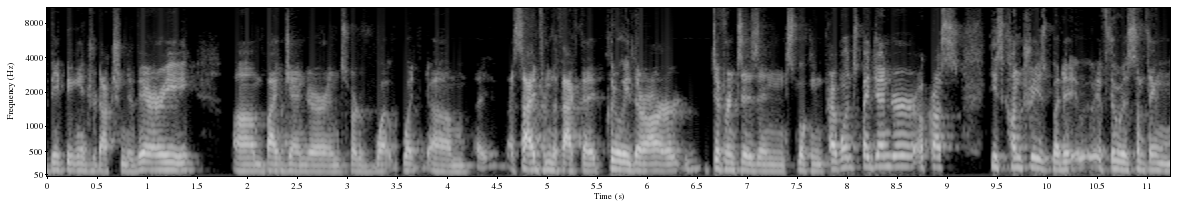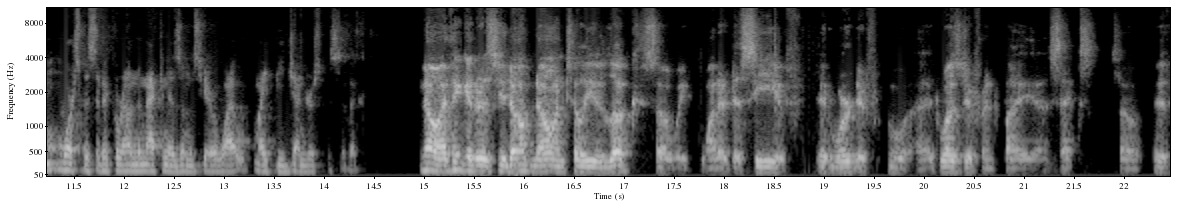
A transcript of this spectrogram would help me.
vaping introduction to vary, um, by gender and sort of what, what um, aside from the fact that clearly there are differences in smoking prevalence by gender across these countries, but it, if there was something more specific around the mechanisms here, why it might be gender specific? No, I think it is. You don't know until you look. So we wanted to see if it were different. It was different by uh, sex. So it,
